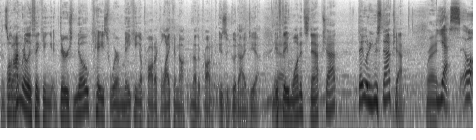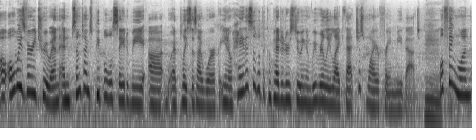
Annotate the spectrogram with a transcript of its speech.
As Well, well, I'm really thinking there's no case where making a product like another product is a good idea. Yeah. If they wanted Snapchat, they would have used Snapchat. Right. Yes, a- a- always very true. And and sometimes people will say to me uh, at places I work, you know, hey, this is what the competitor's doing, and we really like that. Just wireframe me that. Well, thing one,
